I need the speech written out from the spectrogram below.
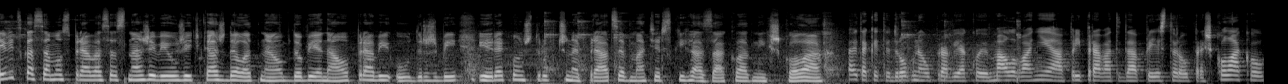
Prievická samozpráva sa snaží využiť každé letné obdobie na opravy, údržby i rekonštrukčné práce v materských a základných školách. Aj také tie drobné úpravy, ako je malovanie a príprava teda priestorov pre školákov.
